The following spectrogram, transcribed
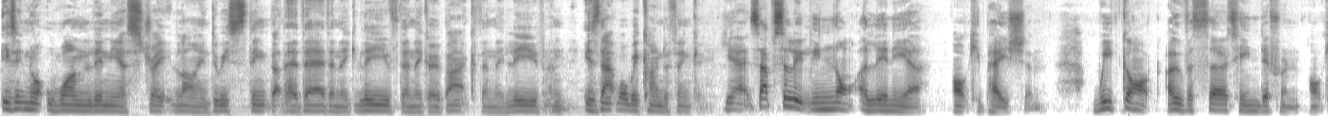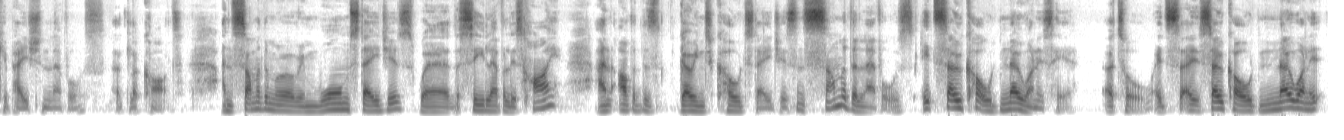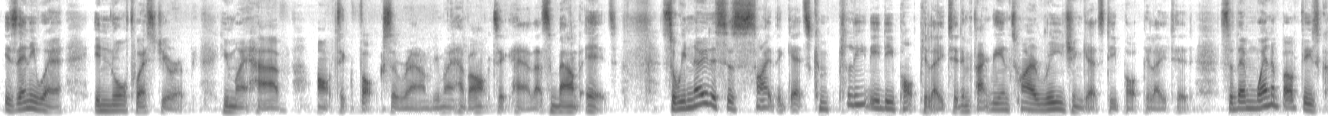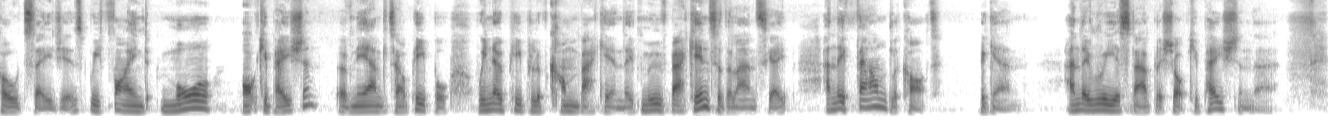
is it not one linear straight line? Do we think that they're there, then they leave, then they go back, then they leave? And is that what we're kind of thinking? Yeah, it's absolutely not a linear occupation. We've got over 13 different occupation levels at La Cotte, and some of them are in warm stages where the sea level is high, and others going to cold stages. And some of the levels, it's so cold, no one is here at all. It's, it's so cold, no one is anywhere in Northwest Europe. You might have Arctic fox around, you might have Arctic hare, that's about it. So we know this is a site that gets completely depopulated. In fact, the entire region gets depopulated. So then, when above these cold stages, we find more occupation of Neanderthal people, we know people have come back in, they've moved back into the landscape, and they found La Cotte again, and they re established occupation there.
